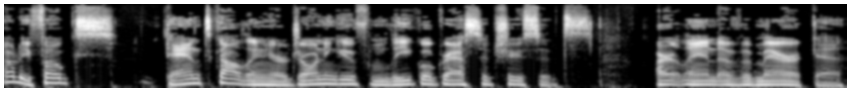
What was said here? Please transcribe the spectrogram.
Howdy, folks. Dan Scotland here, joining you from Legal, Massachusetts, heartland of America.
